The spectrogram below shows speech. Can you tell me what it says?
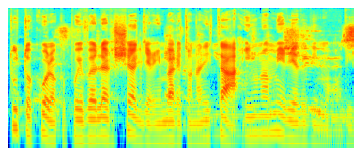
tutto quello che puoi voler scegliere in varie tonalità, in una miriade di modi.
